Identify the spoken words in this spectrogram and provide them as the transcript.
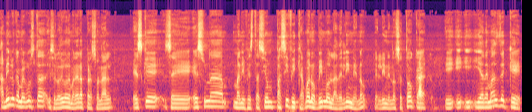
A mí lo que me gusta, y se lo digo de manera personal, es que se, es una manifestación pacífica. Bueno, vimos la del INE, ¿no? Que el INE no se toca. Y, y, y, además de que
